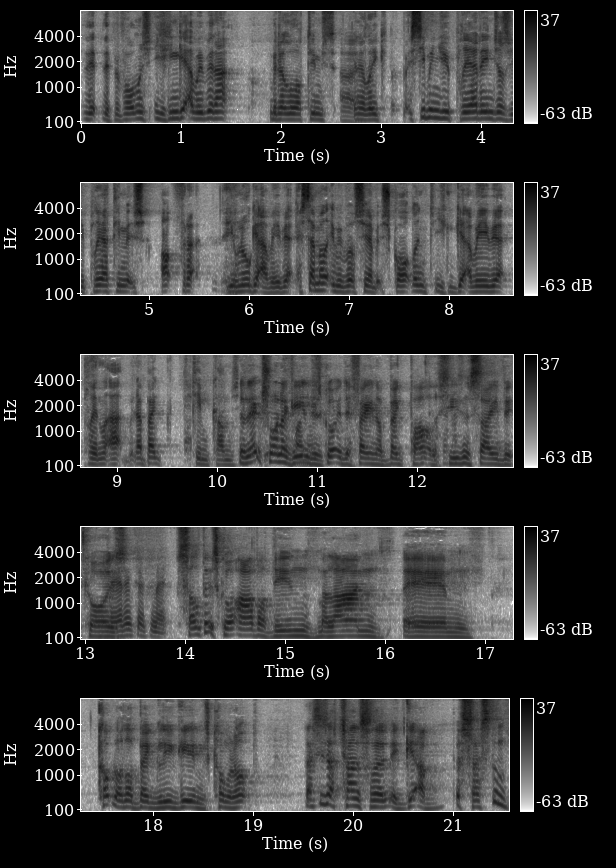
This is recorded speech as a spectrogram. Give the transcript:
the, the performance you can get away with that with the lower teams in the league. But see when you play a Rangers, you play a team that's up for it, you'll not get away with it. Similar to what we were saying about Scotland, you can get away with it playing like that. When a big team comes, The next one again has got to define a big part of the season side because Very good, mate. Celtic's got Aberdeen, Milan, um, a couple of other big league games coming up. This is a chance for them to get a, a system,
